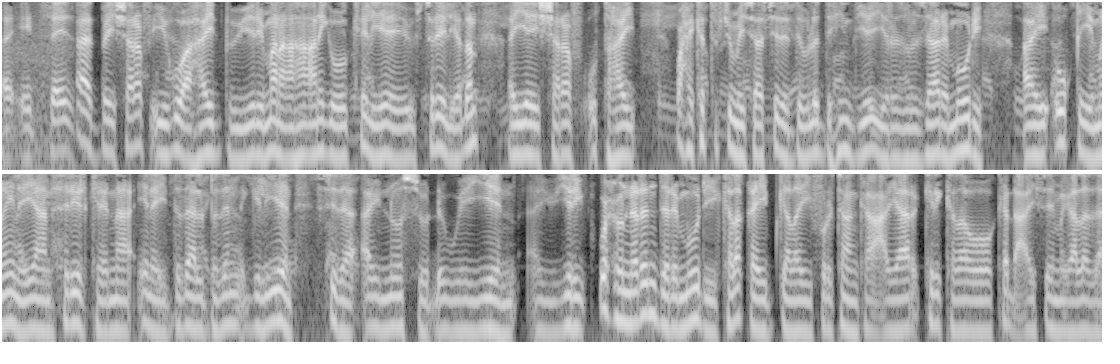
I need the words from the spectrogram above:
aad bay sharaf iigu ahayd buu yidhi mana aha aniga oo keliya ee australia dhan ayay sharaf u tahay. Waxay ka turjumaysaa sida dowladda hindiya iyo ra'iisul wasaare modi ay u qiimeynayaan xiriirkeenna inay dadaal badan geliyeen sida ay noo soo dhoweeyeen ayuu yidhi. Wuxuu narendere modi kala qayb galay furitaanka cayaar kirikada oo ka dhacaysay magaalada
